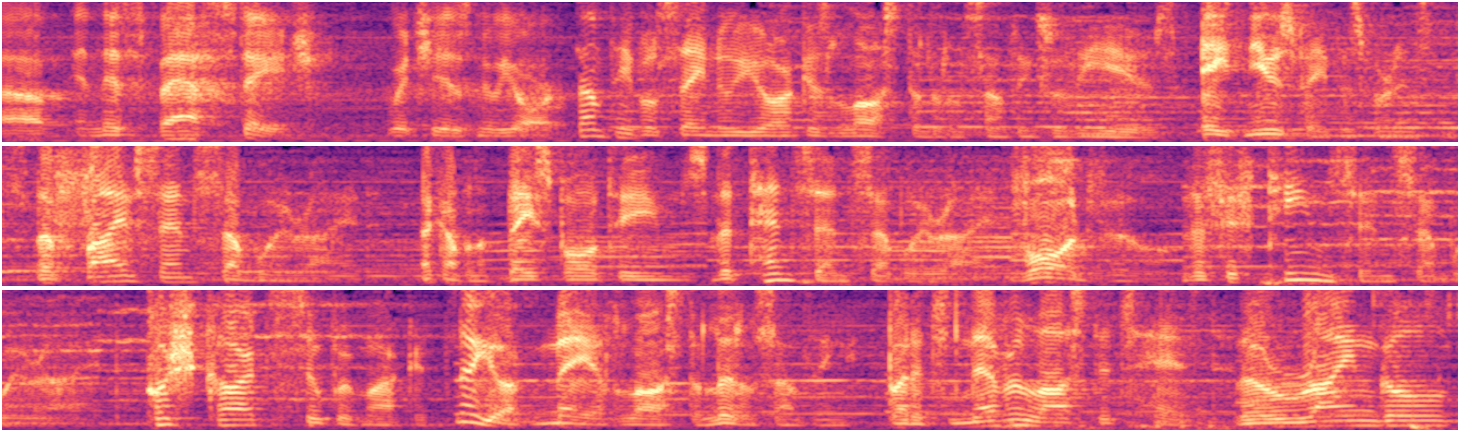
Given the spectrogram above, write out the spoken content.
uh, in this vast stage. which is New York. Some people say New York has lost a little something through the years. Eight newspapers, for instance. The five cent subway ride. A couple of baseball teams. The ten cent subway ride. Vaudeville. The fifteen cent subway ride. Pushcart supermarkets. New York may have lost a little something, but it's never lost its head. The Rheingold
